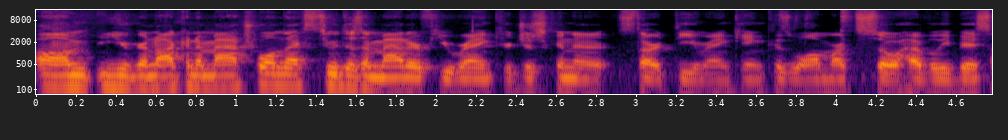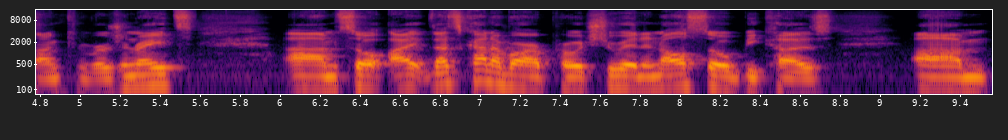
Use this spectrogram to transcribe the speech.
um you're not gonna match well next to it doesn't matter if you rank you're just gonna start deranking because walmart's so heavily based on conversion rates. Um so i that's kind of our approach to it and also because um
